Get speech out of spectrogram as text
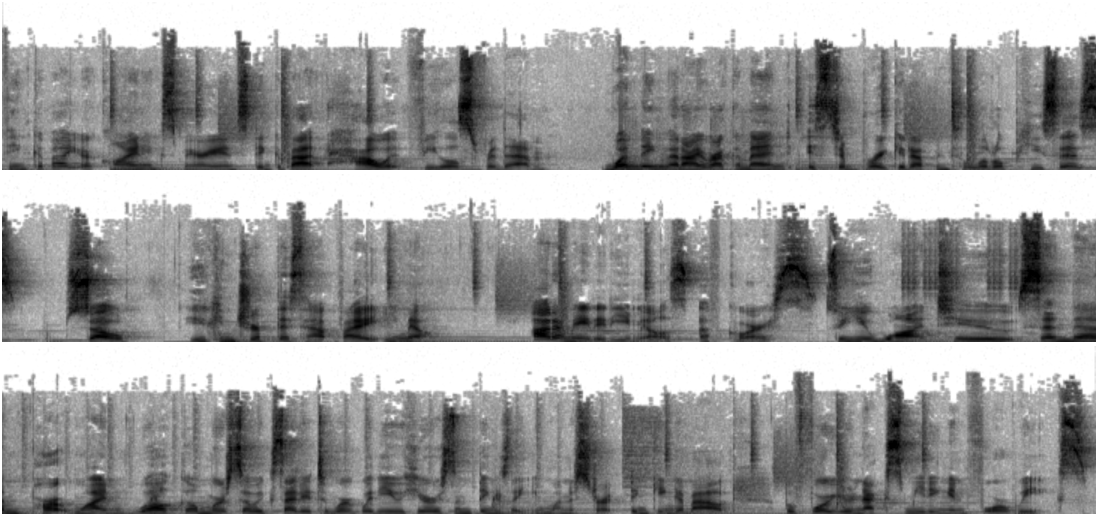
Think about your client experience, think about how it feels for them. One thing that I recommend is to break it up into little pieces. So you can drip this out via email automated emails, of course. So you want to send them part one Welcome, we're so excited to work with you. Here are some things that you want to start thinking about before your next meeting in four weeks.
